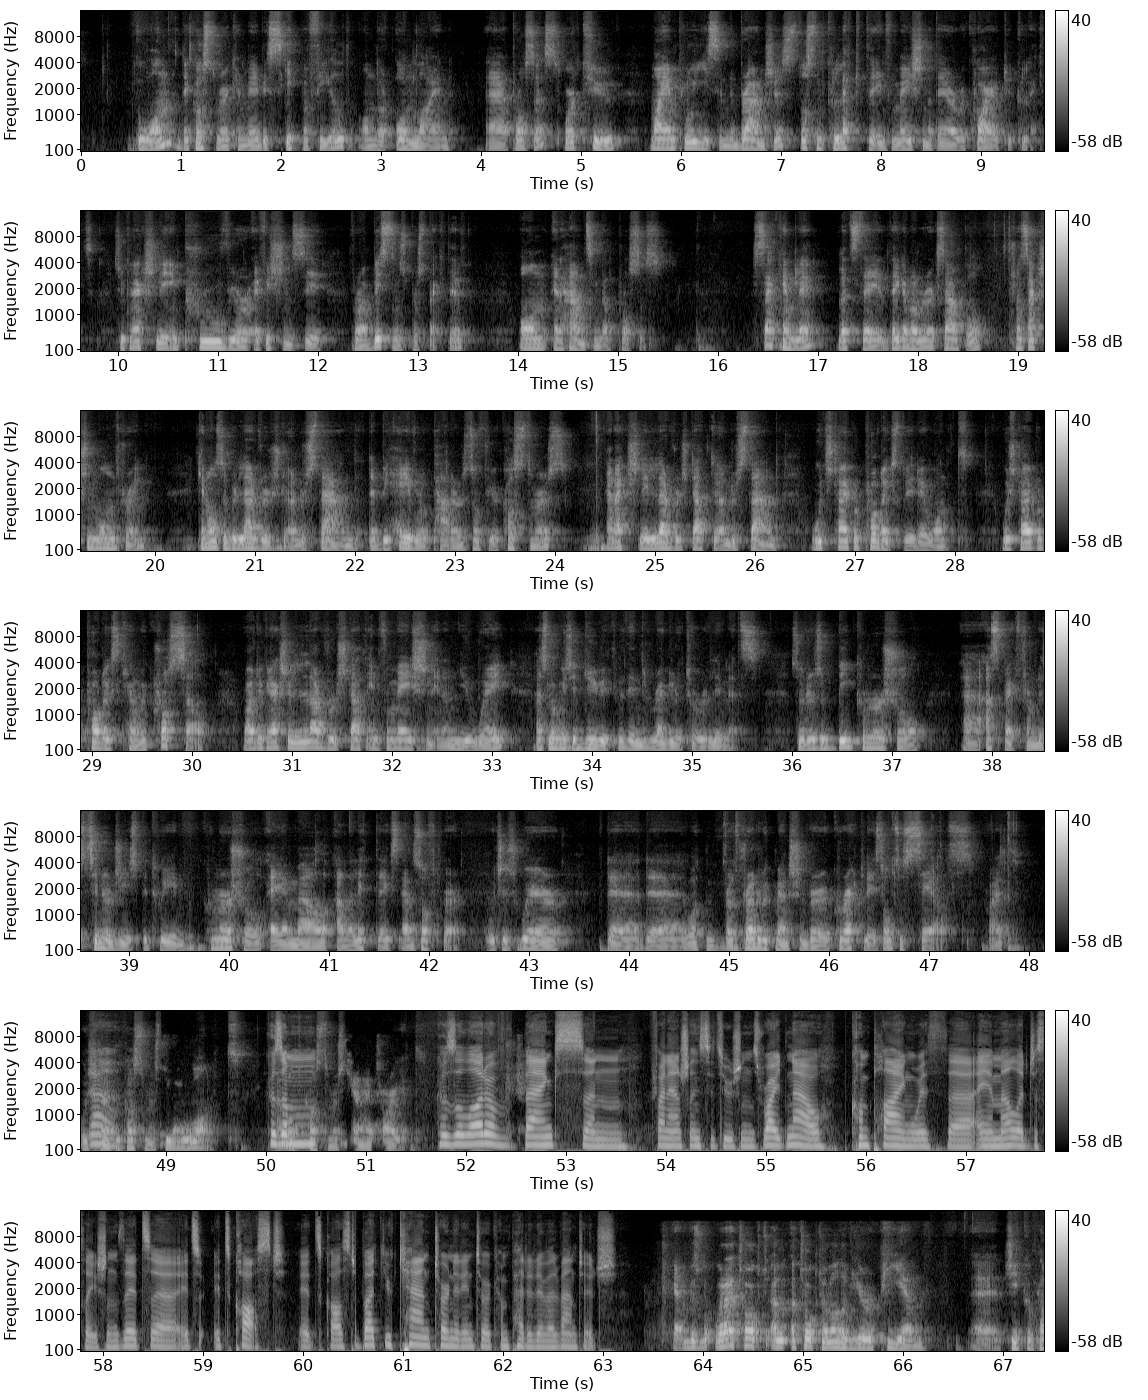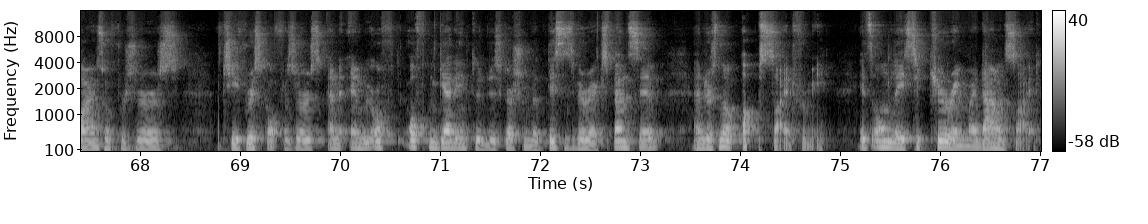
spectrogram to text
one, the customer can maybe skip a field on their online uh, process, or two, my employees in the branches doesn't collect the information that they are required to collect. So you can actually improve your efficiency from a business perspective on enhancing that process. Secondly, let's say take another example, transaction monitoring can also be leveraged to understand the behavioral patterns of your customers and actually leverage that to understand which type of products do they want, which type of products can we cross sell, right? You can actually leverage that information in a new way as long as you do it within the regulatory limits. So there's a big commercial uh, aspect from the synergies between commercial AML analytics and software, which is where the the what, Fredrik mentioned very correctly is also sales, right? Which Yeah. type of customers do I want? 'Cause, And um, what customers can I target? Because a lot of banks and financial institutions right now complying with uh, AML legislations, it's uh, it's it's cost, it's cost, but you can turn it into a competitive advantage. Yeah, because when I talked, I talked to a lot of European uh, chief compliance officers, chief risk officers, and, and we oft, often get into the discussion that this is very expensive and there's no upside for me. It's only securing my downside,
